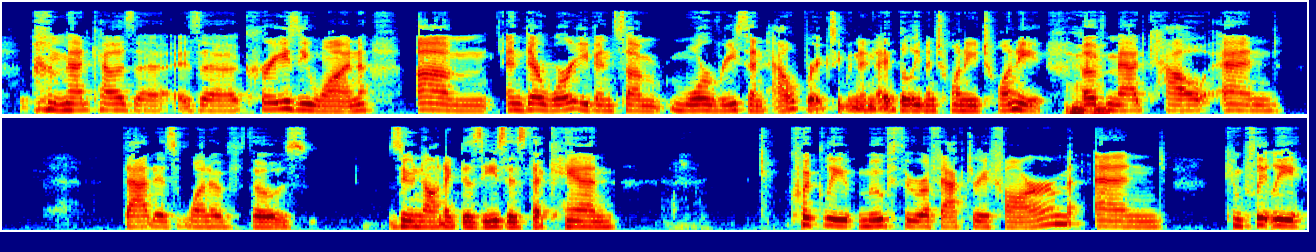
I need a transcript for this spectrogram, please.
mad cow is a is a crazy one um, and there were even some more recent outbreaks even in i believe in 2020 mm-hmm. of mad cow and that is one of those zoonotic diseases that can quickly move through a factory farm and completely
